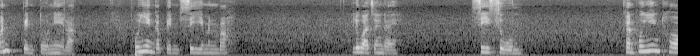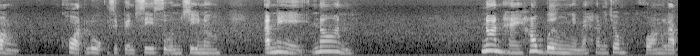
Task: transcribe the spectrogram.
มันเป็นตัวนี้ล่ะ ผู้หญิงก็เป็นซีมันบ่ หรือว่าจังใดสี่ศูนย์ขันผู้ยิ่งทองขอดลูกสิเป็นสี่ศูนย์สี่หนึ่งอันนี้นอน นอนให้เฮาเบิงนี่ไหมท่านผู้ชมของหลับ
